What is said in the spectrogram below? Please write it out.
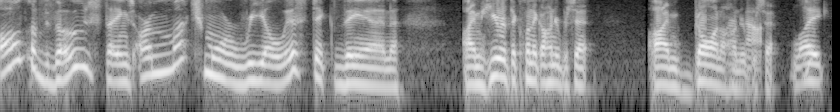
all of those things are much more realistic than I'm here at the clinic 100%. I'm gone 100%. Like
